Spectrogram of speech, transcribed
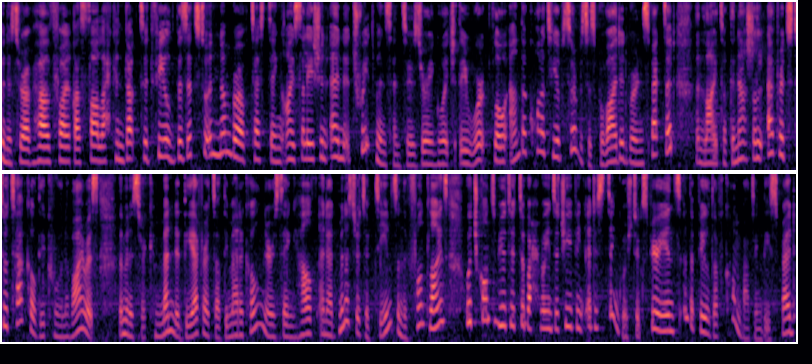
Minister of Health, Faiqa Saleh, conducted field visits to a number of testing, isolation and treatment centres during which the workflow and the quality of services provided were inspected in light of the national efforts to tackle the coronavirus. The Minister commended the efforts of the medical, nursing, health and administrative teams on the front lines, which contributed to Bahrain's achieving a distinguished experience in the field of combating the spread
